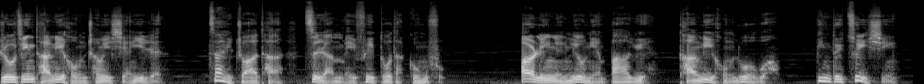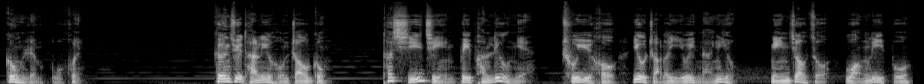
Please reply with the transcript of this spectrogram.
如今，谭丽红成为嫌疑人，再抓他自然没费多大功夫。二零零六年八月，谭丽红落网，并对罪行供认不讳。根据谭丽红招供。他袭警被判六年，出狱后又找了一位男友，名叫做王立波。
